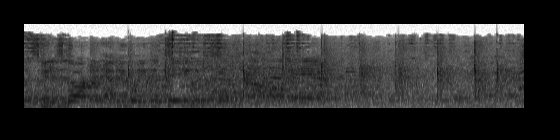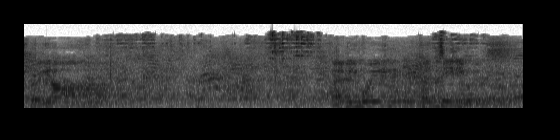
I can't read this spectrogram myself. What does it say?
Let's get it started. Heavyweight continuous. Bring it on. Heavyweight continuous.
